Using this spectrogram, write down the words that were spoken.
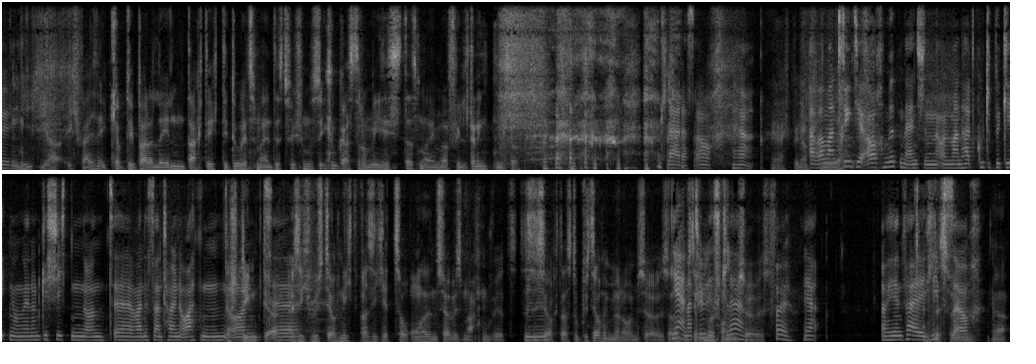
Wildi? Ja, ich weiß nicht. Ich glaube, die Parallelen, dachte ich, die du jetzt meintest zwischen Musik und Gastronomie, ist, dass wir immer viel trinken. So. Klar, das auch. Ja. Ja, ich bin auch Aber man wieder- trinkt ja auch mit Menschen und man hat gute Begegnungen und Geschichten und äh, man ist an tollen Orten. Das stimmt, und, ja. Äh, Also ich wüsste auch nicht, was ich jetzt so ohne den Service machen würde. Das ist ja auch das, du bist ja auch immer noch im Service. Oder? ja, du bist natürlich, immer schon klar. im Service. Voll, ja. Auf jeden Fall, ich lieb's deswegen, auch. Ja.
